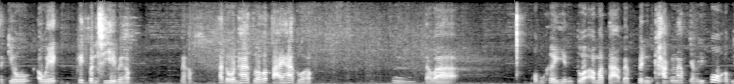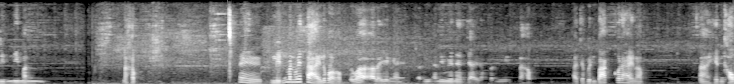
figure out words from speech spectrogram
สกิลอเวกปิดบัญชีไปครับนะครับ ถ้าโดนห้าตัวก็ตายห้าตัวครับ อืม แต่ว่า ผมเคยเห็นตัวอมตะแบบเป็นครั้งนะครับ อย่างลิโป้กับลินนี่มันนะครับเอ้ลิ้นมันไม่ตายหรือเปล่าครับหรือว่าอะไรยังไง อันนี้อันนี้ไม่แน่ใจครับตอนนี้นะครับ อาจจะเป็นบั๊กก็ได้นะครับ อ่าเห็นเขา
